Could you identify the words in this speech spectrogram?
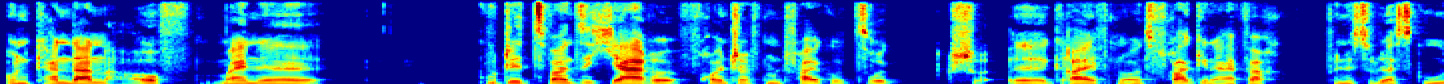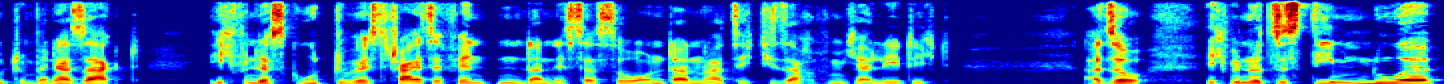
und kann dann auf meine gute 20 Jahre Freundschaft mit Falco zurückgreifen und frage ihn einfach, findest du das gut? Und wenn er sagt, ich finde das gut, du wirst Scheiße finden, dann ist das so und dann hat sich die Sache für mich erledigt. Also, ich benutze Steam nur,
